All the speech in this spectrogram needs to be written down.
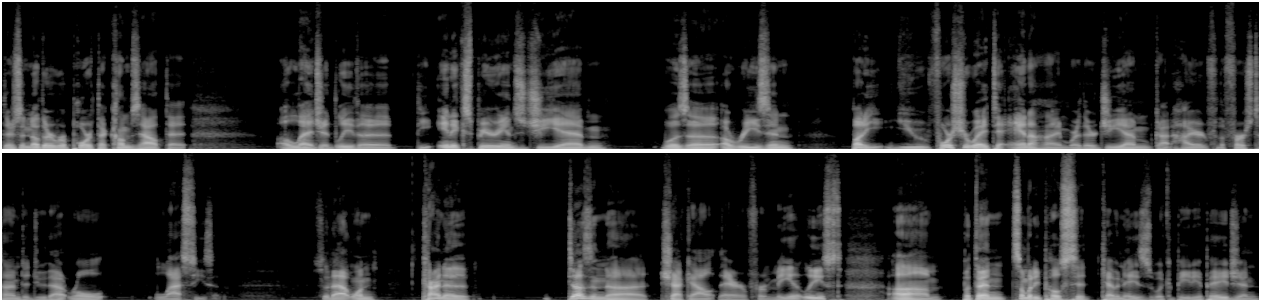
there's another report that comes out that allegedly the the inexperienced GM was a, a reason buddy, you forced your way to Anaheim, where their GM got hired for the first time to do that role last season. So that one kind of doesn't uh, check out there for me, at least. Um, but then somebody posted Kevin Hayes' Wikipedia page, and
